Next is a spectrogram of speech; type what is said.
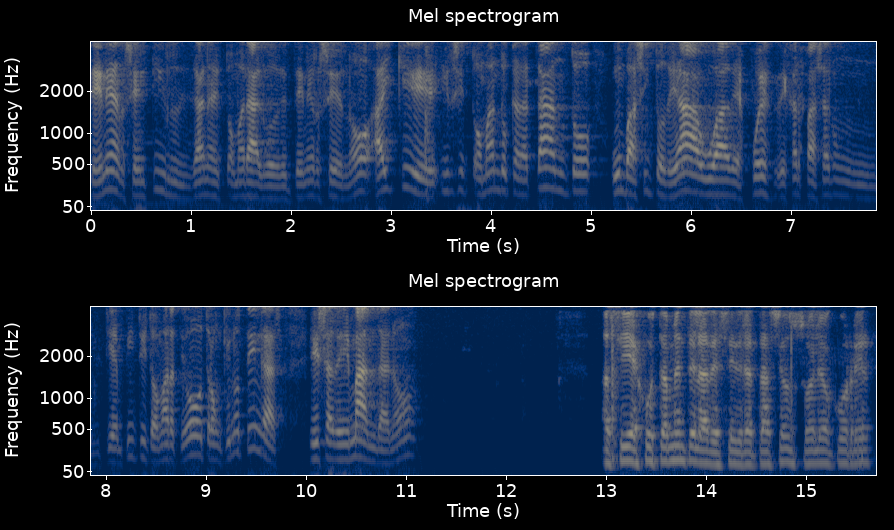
tener, sentir ganas de tomar algo, de tener sed, ¿no? Hay que irse tomando cada tanto un vasito de agua, después dejar pasar un tiempito y tomarte otro, aunque no tengas esa demanda, ¿no? Así es, justamente la deshidratación suele ocurrir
